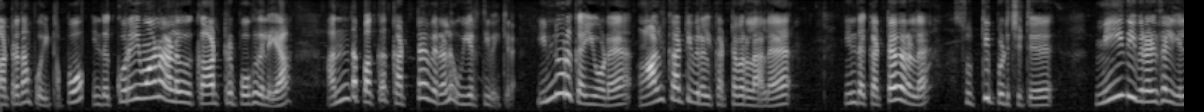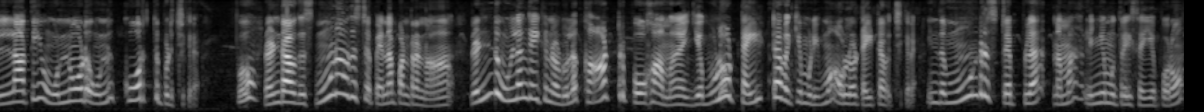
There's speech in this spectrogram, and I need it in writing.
காற்று தான் போயிட்டு அப்போது இந்த குறைவான அளவு காற்று போகுது இல்லையா? அந்த பக்கம் கட்டை விரலை உயர்த்தி வைக்கிறேன். இன்னொரு கையோட ஆள்காட்டி விரல் கட்டை விரலால் இந்த கட்டை விரலை சுற்றி பிடிச்சிட்டு மீதி விரல்கள் எல்லாத்தையும் ஒன்றோட ஒன்று கோர்த்து பிடிச்சிக்கிறேன். இப்போது ரெண்டாவது மூணாவது ஸ்டெப் என்ன பண்ணுறேன்னா ரெண்டு உள்ளங்கைக்கு நடுவில் காற்று போகாமல் எவ்வளோ டைட்டாக வைக்க முடியுமோ அவ்வளோ டைட்டாக வச்சுக்கிறேன். இந்த மூன்று ஸ்டெப்பில் நம்ம லிங்கமுத்திரை செய்ய போகிறோம்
